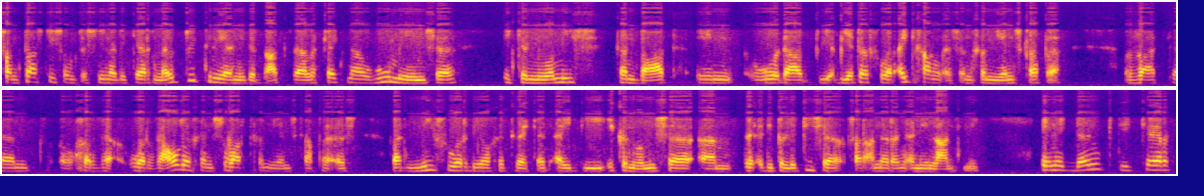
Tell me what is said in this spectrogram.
fantasties om te sien dat die kerk nou toetree in die debat. Hulle kyk na hoe mense ekonomies kan baat en hoe daar beter vooruitgang is in gemeenskappe wat um, oorweldigend swart gemeenskappe is wat nie voordeel getrek het uit die ekonomiese um, die politieke verandering in die land nie. En ek dink die kerk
